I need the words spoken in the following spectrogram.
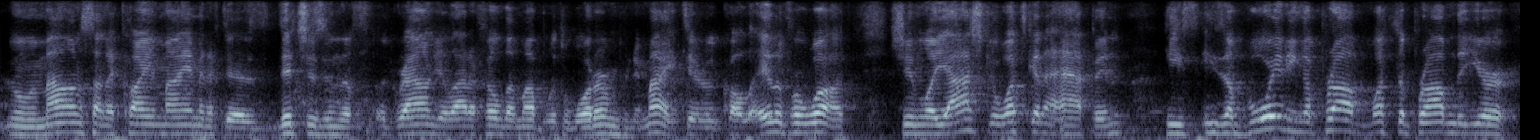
And if there's ditches in the ground, you're allowed to fill them up with water. Call for what? What's going to happen? He's he's avoiding a problem. What's the problem that you're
